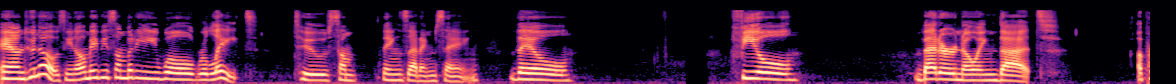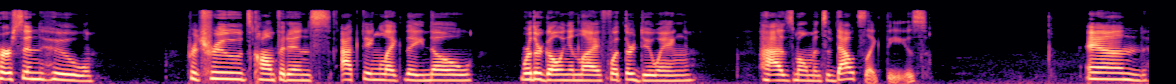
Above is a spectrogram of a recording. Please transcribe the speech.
And who knows, you know, maybe somebody will relate to some things that I'm saying. They'll feel better knowing that a person who protrudes confidence, acting like they know where they're going in life, what they're doing, has moments of doubts like these. And,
